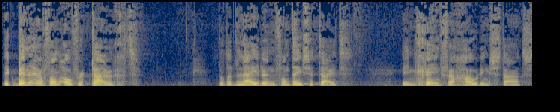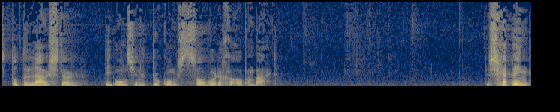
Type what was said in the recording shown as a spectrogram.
Ik ben ervan overtuigd dat het lijden van deze tijd in geen verhouding staat tot de luister die ons in de toekomst zal worden geopenbaard. De schepping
